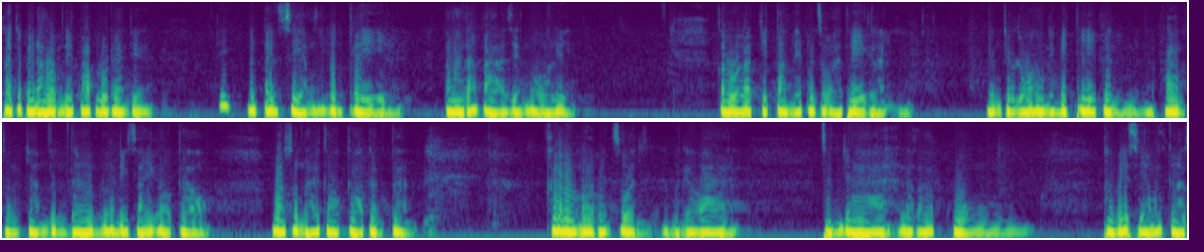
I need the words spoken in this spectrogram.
ถ้าจะเป็นอารมณ์นี้ปั๊บรู้ได้เดียวมันเป็นเสียงดนตรีเลยป่าทั้งป่าเป็นเสียงโหรีก็รู้ละจิตตอนนี้เป็นสมาธิแล้วมันจะรู้เอนิมิตที่เป็นความทรงจำเดิมๆหรือนิสัยเก่าๆวาสนาเก่าๆต่างๆ เข้ามาเป็นส่วนมันก็ว่าสัญญาแล้วก็ปรุงทำให้เสียงมันเกิด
